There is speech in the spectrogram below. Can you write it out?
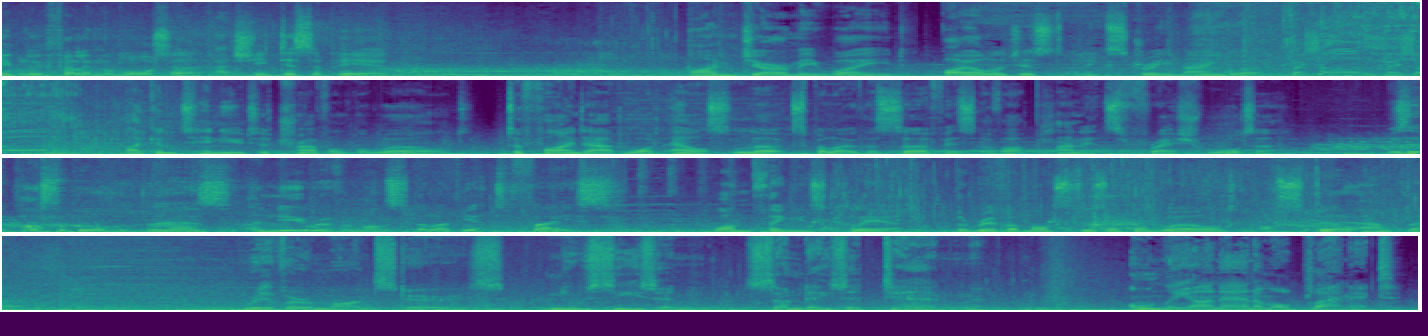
people who fell in the water actually disappeared. I'm Jeremy Wade, biologist and extreme angler. Fish on, fish on! I continue to travel the world to find out what else lurks below the surface of our planet's fresh water. Is it possible that there's a new river monster that I've yet to face? One thing is clear, the river monsters of the world are still out there. River Monsters. New season, Sundays at 10. Only on Animal Planet.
